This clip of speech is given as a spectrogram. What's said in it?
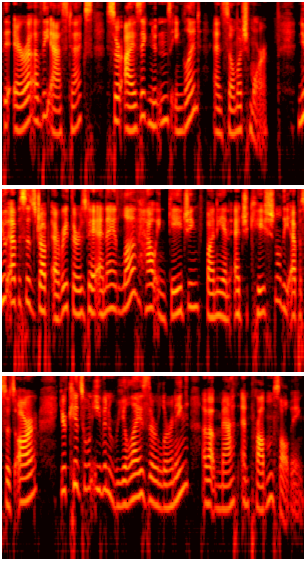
the era of the Aztecs, Sir Isaac Newton's England, and so much more. New episodes drop every Thursday, and I love how engaging, funny, and educational the episodes are. Your kids won't even realize they're learning about math and problem solving.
